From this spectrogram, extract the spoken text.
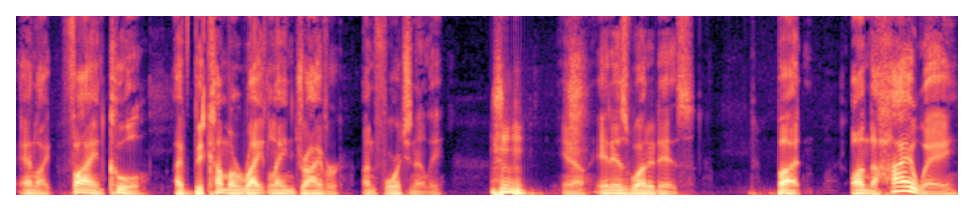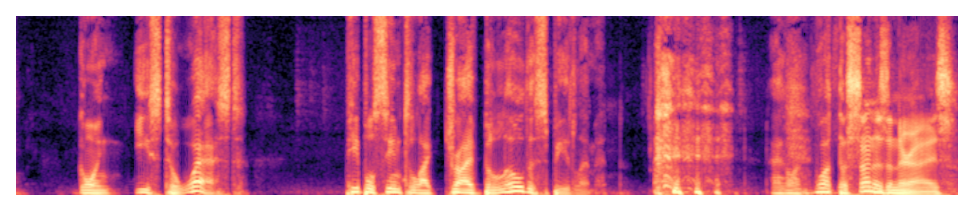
and like fine, cool. I've become a right lane driver. Unfortunately, you know it is what it is. But on the highway going east to west, people seem to like drive below the speed limit. I'm going, what the? The sun is in their eyes.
